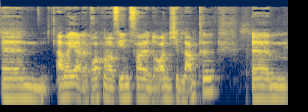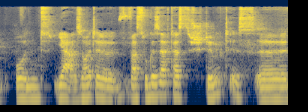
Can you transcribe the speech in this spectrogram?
Ähm, aber ja, da braucht man auf jeden Fall eine ordentliche Lampe. Ähm, und ja, sollte, was du gesagt hast, stimmt, ist äh,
